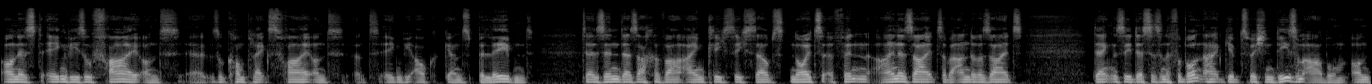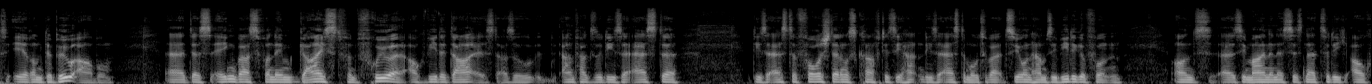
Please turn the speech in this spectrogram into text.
und ist irgendwie so frei und äh, so komplex frei und, und irgendwie auch ganz belebend. Der Sinn der Sache war eigentlich, sich selbst neu zu erfinden, einerseits, aber andererseits denken sie, dass es eine Verbundenheit gibt zwischen diesem Album und ihrem Debütalbum. Äh, dass irgendwas von dem Geist von früher auch wieder da ist. Also einfach so diese erste, diese erste Vorstellungskraft, die sie hatten, diese erste Motivation haben sie wiedergefunden. Und äh, Sie meinen, es ist natürlich auch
